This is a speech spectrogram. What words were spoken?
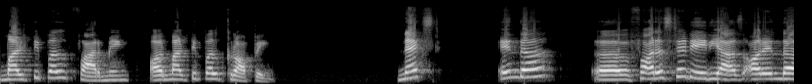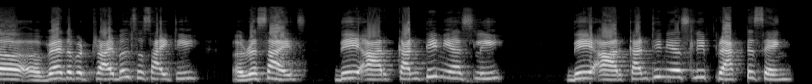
multiple farming or multiple cropping. Next, in the uh, forested areas or in the uh, where the tribal society uh, resides, they are continuously they are continuously practicing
